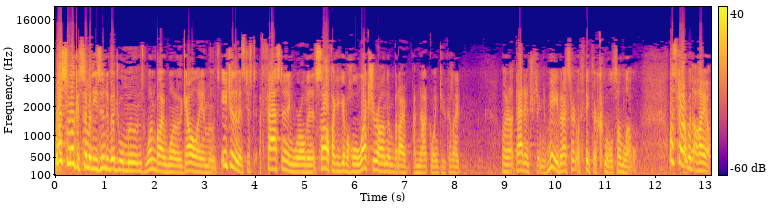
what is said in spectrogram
Let's look at some of these individual moons one by one, of the Galilean moons. Each of them is just a fascinating world in itself. I could give a whole lecture on them, but I, am not going to because I, well, they're not that interesting to me, but I certainly think they're cool at some level. Let's start with Io.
